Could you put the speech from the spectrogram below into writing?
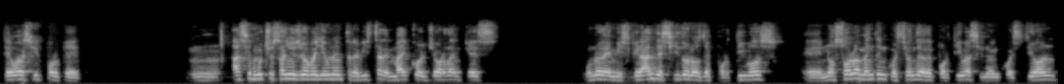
Te voy a decir porque mm, hace muchos años yo veía una entrevista de Michael Jordan, que es uno de mis grandes ídolos deportivos, eh, no solamente en cuestión de deportiva, sino en cuestión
